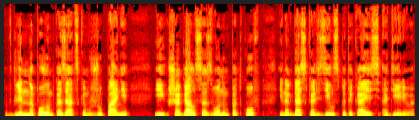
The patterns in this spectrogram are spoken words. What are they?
в длиннополом казацком жупане и шагал со звоном подков, иногда скользил, спотыкаясь о дерево.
